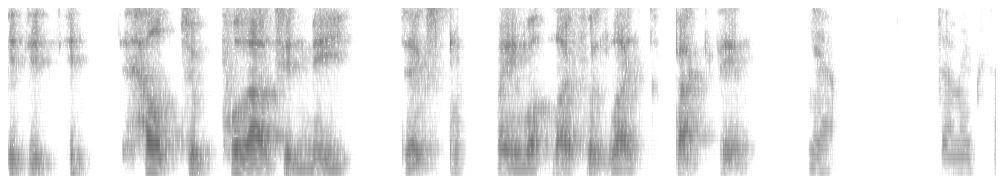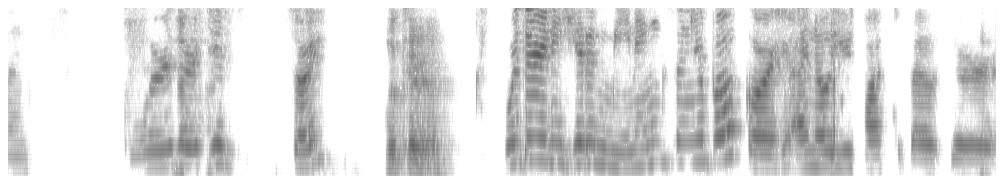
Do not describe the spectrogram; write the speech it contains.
it, it it helped to pull out in me to explain what life was like back then. Yeah that makes sense. Were there hid- sorry? No, carry on. Were there any hidden meanings in your book, or I know you talked about your?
